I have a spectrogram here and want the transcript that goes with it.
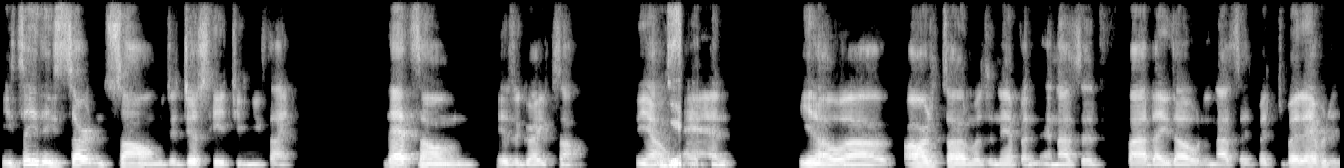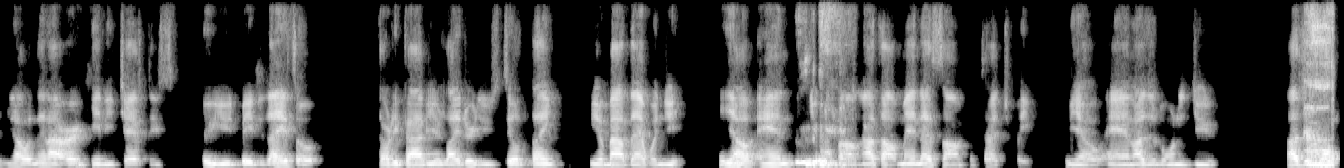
you see these certain songs that just hit you, and you think that song is a great song, you know. Yeah. And you know, uh, our son was an infant, and I said five days old, and I said, but but every you know, and then I heard Kenny Chesney's "Who You'd Be Today," so 35 years later, you still think you know, about that when you, you know, and your song, I thought, man, that song can touch people, you know, and I just wanted you, I just Oh. wanted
